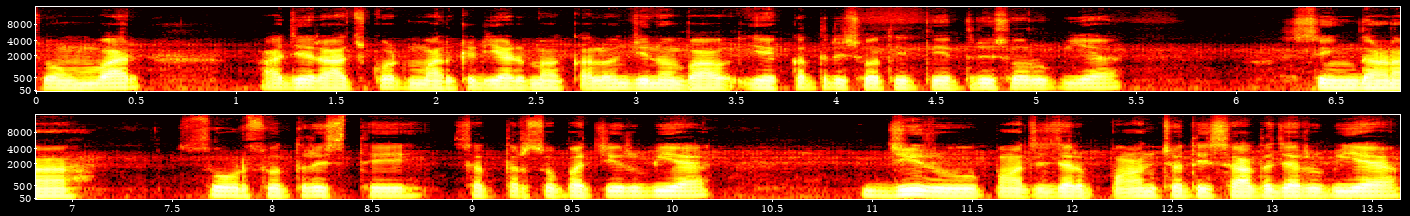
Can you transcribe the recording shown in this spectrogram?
સોમવાર. આજે રાજકોટ માર્કેટ યાર્ડમાં કલોંજીનો ભાવ એકત્રીસોથી તેત્રીસો રૂપિયા, સિંગદાણા સોળસો ત્રીસથી સત્તરસો પચીસ રૂપિયા જીરું પાંચ હજાર પાંચસોથી સાત હજાર રૂપિયા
